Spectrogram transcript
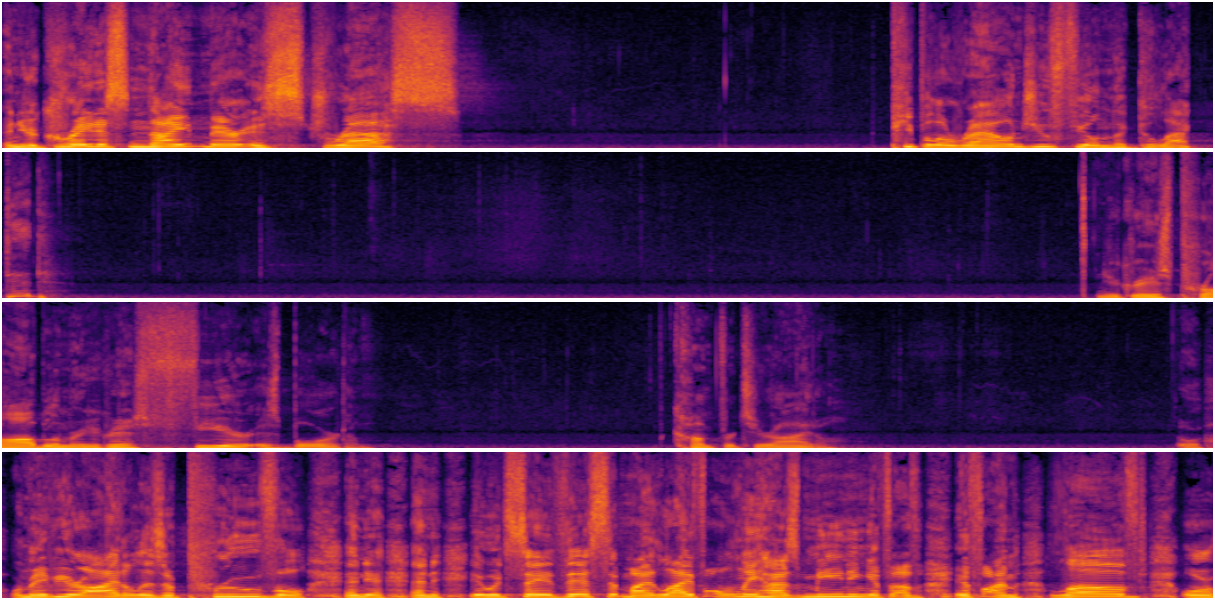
And your greatest nightmare is stress. People around you feel neglected. And your greatest problem or your greatest fear is boredom. Comfort's your idol. Or maybe your idol is approval, and, and it would say this that my life only has meaning if, if I'm loved or,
